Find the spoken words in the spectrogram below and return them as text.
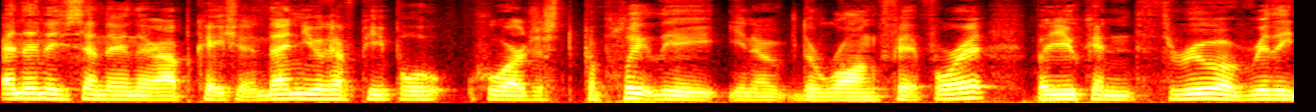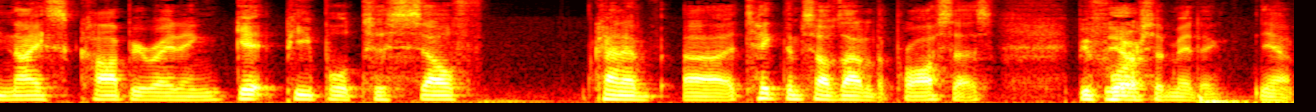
and then they send in their application and then you have people who are just completely you know the wrong fit for it but you can through a really nice copywriting get people to self kind of uh, take themselves out of the process before Yeah. submitting yeah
